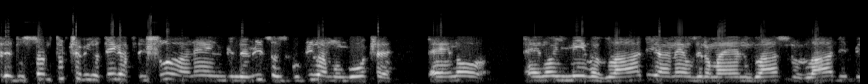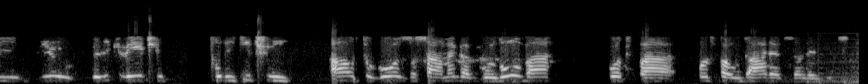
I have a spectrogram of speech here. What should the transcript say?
predvsem tudi, če bi do tega prišlo ne, in bi levica izgubila mogoče eno, eno ime v vladi, ne, oziroma en glas v vladi, bi bil veliko večji politični avtogoz za samega goloba kot pa, kot pa udarec za levico.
